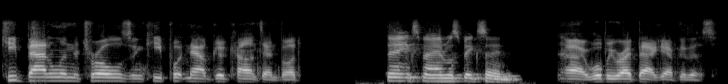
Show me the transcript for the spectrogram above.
keep battling the trolls and keep putting out good content, bud. Thanks, man. We'll speak soon. All right. We'll be right back after this.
